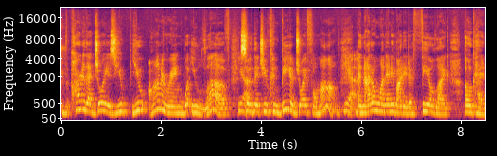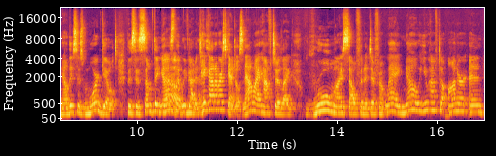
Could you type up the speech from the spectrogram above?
The part of that joy is you you honoring what you love so that you can be a joyful mom. Yeah. And I don't want anybody to feel like, okay, now this is more guilt. This is something else that we've got to take out of our schedules. Now I have to like rule myself in a different way. No, you have to honor and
